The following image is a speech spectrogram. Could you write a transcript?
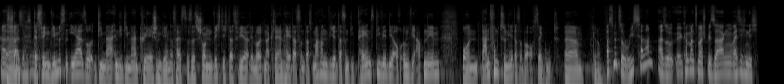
Ja, ähm, scheiße, deswegen, wir müssen eher so in die Demand Creation gehen. Das heißt, es ist schon wichtig, dass wir den Leuten erklären, hey, das und das machen wir, das sind die Pains, die wir dir auch irgendwie abnehmen. Und dann funktioniert das aber auch sehr gut. Ähm, genau. Was mit so Resellern? Also äh, könnte man zum Beispiel sagen, weiß ich nicht,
